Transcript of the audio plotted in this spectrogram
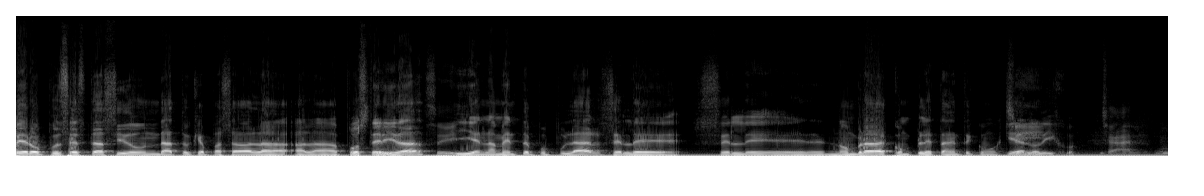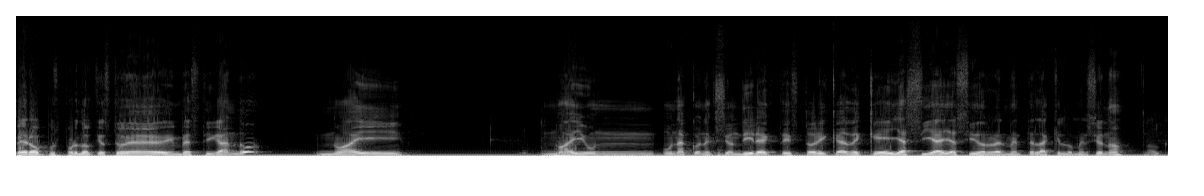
Pero pues este ha sido un dato que ha pasado a la, a la posteridad. Posteridad, sí. Y en la mente popular se le, se le nombra completamente como que Sí. lo dijo. Chale. Pero pues por lo que estuve investigando, no hay. No hay un- una conexión directa histórica de que ella sí haya sido realmente la que lo mencionó. Ok.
